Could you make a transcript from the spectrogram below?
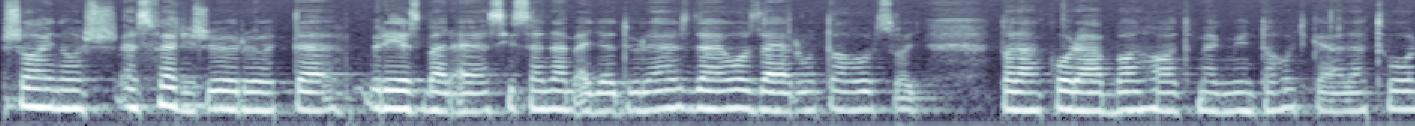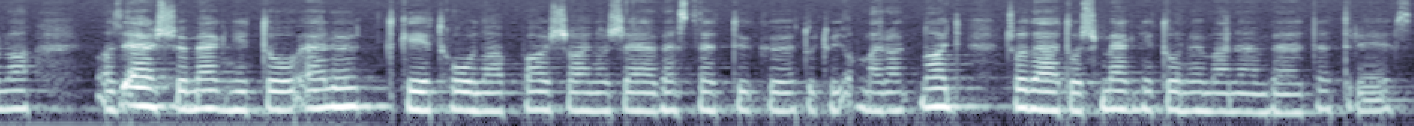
Sajnos ez fel is őrölte részben ez, hiszen nem egyedül ez, de hozzájárult ahhoz, hogy talán korábban halt meg, mint ahogy kellett volna. Az első megnyitó előtt két hónappal sajnos elvesztettük őt, úgyhogy már a nagy, csodálatos megnyitón már nem vehetett részt.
